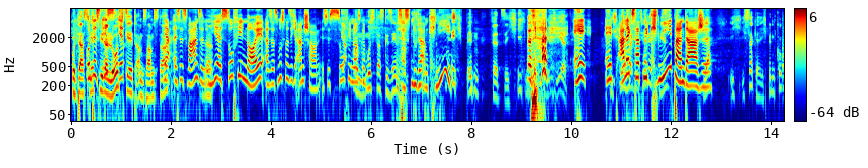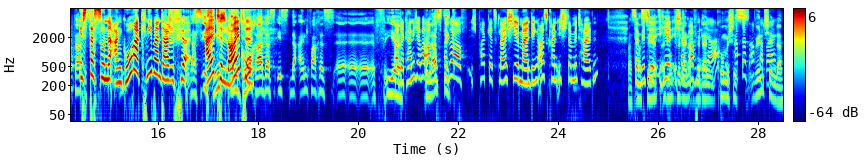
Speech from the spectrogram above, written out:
Und dass Und jetzt wieder losgeht am Samstag. Ja, es ist Wahnsinn. Und Ja. hier ist so viel neu. Also, das muss man sich anschauen. Es ist so Ja, viel man Neues. muss das gesehen Was haben. hast denn du da am Knie? Ich bin 40. Ich bin. Ey, ey Alex hat eine. Kniebandage. Ja, ich, ich sag ja, ich bin, guck da. Ist das so eine Angora-Kniebandage für das ist alte nicht Leute? Angora, das ist ein einfaches äh, äh, äh, hier. Oh, da kann ich aber auch jetzt, Elastik. pass auf, ich packe jetzt gleich hier mein Ding aus, kann ich da mithalten? Was damit hast du du jetzt hier- also für dein, auch für ne- dein ja, komisches dabei. da?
